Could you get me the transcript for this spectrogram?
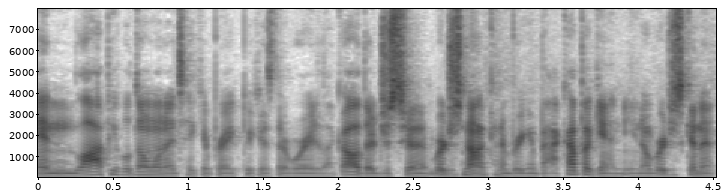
and a lot of people don't want to take a break because they're worried like oh they're just gonna we're just not gonna bring it back up again you know we're just gonna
